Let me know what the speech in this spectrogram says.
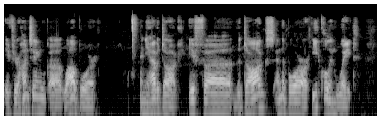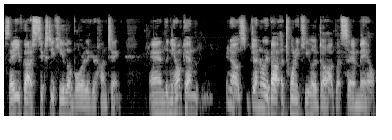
if you're hunting uh, wild boar and you have a dog, if uh, the dogs and the boar are equal in weight, say you've got a 60 kilo boar that you're hunting, and the Nihonken, you know, it's generally about a 20 kilo dog, let's say a male.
